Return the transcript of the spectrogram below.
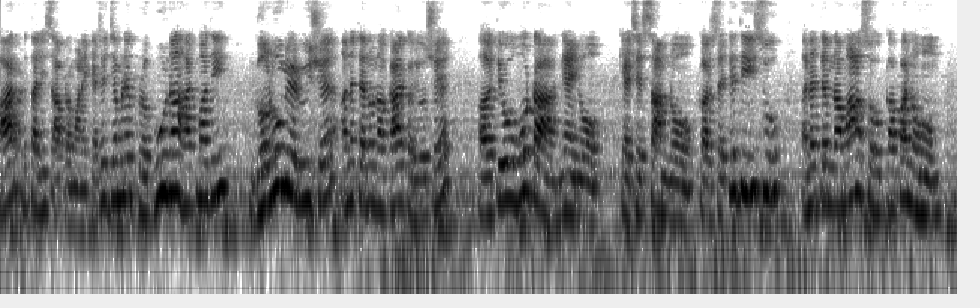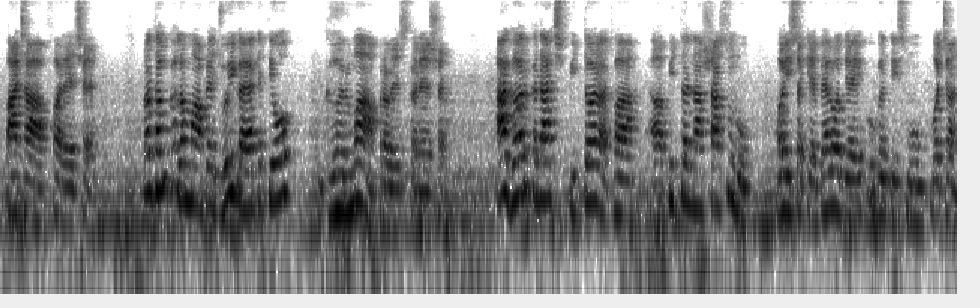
બાર અડતાલીસ આ પ્રમાણે કહે છે. જેમણે પ્રભુના હાથમાંથી ઘણું મેળવ્યું છે અને તેનો નકાર કર્યો છે તેઓ મોટા ન્યાયનો કહે છે, સામનો કરશે. તેથી ઈસુ અને તેમના માણસો કપાનોહોમ પાછા ફરે છે. પ્રથમ કલમમાં આપણે જોઈ ગયા કે તેઓ ઘરમાં પ્રવેશ કરે છે. આ ઘર કદાચ પિત્તર અથવા પિત્તરના સાસુનું હોઈ શકે. પહેલો અધ્યાય, ઓગણત્રીસમું વચન.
